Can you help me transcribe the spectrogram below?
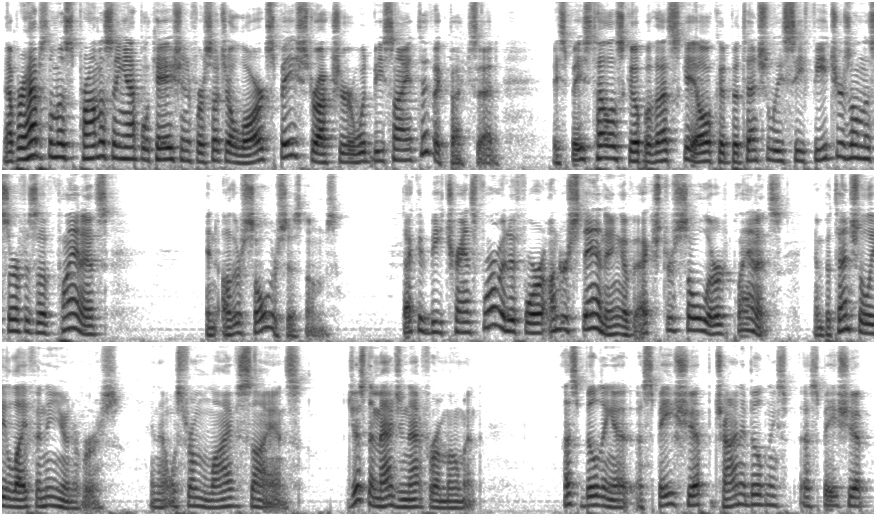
Now, perhaps the most promising application for such a large space structure would be scientific, Peck said. A space telescope of that scale could potentially see features on the surface of planets in other solar systems that could be transformative for our understanding of extrasolar planets and potentially life in the universe. And that was from Live Science. Just imagine that for a moment. Us building a, a spaceship, China building a spaceship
